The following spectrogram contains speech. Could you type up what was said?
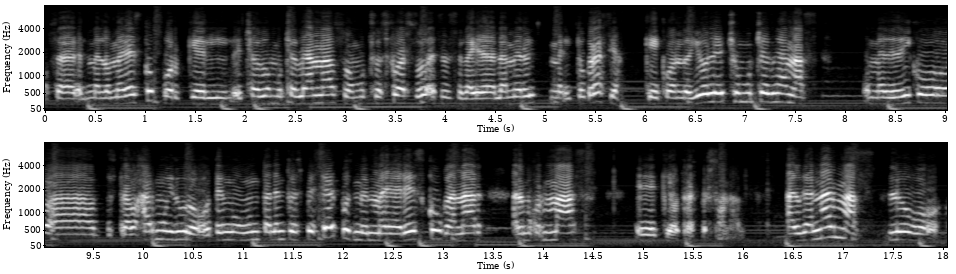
O sea, me lo merezco porque he echado muchas ganas o mucho esfuerzo. Esa es la idea de la meritocracia. Que cuando yo le echo muchas ganas o me dedico a pues, trabajar muy duro o tengo un talento especial, pues me merezco ganar a lo mejor más eh, que otras personas. Al ganar más, luego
